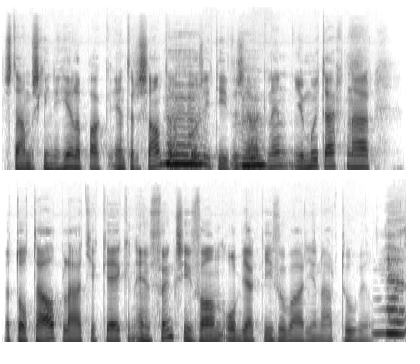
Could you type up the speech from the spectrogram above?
staan misschien een hele pak interessante en positieve zaken in. Je moet echt naar het totaalplaatje kijken in functie van objectieven waar je naartoe wil. Ja.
